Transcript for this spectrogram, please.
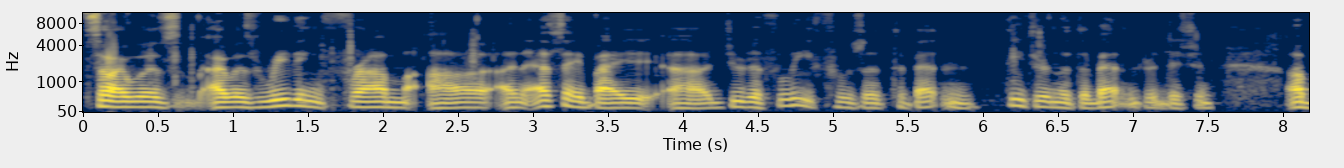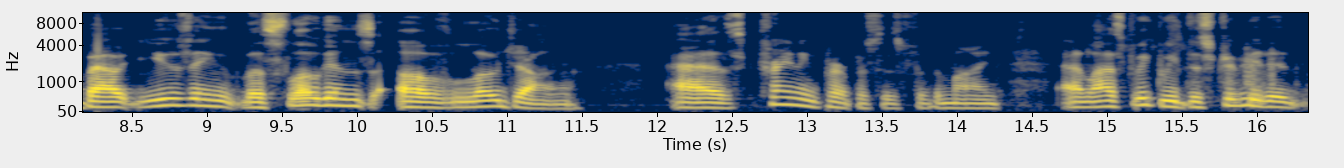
So I was I was reading from uh, an essay by uh, Judith Lief, who's a Tibetan teacher in the Tibetan tradition, about using the slogans of Lojong as training purposes for the mind. And last week we distributed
